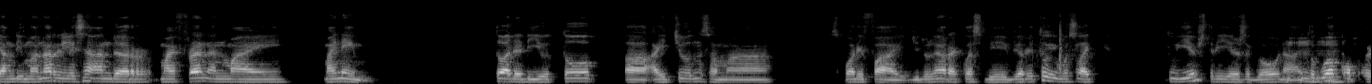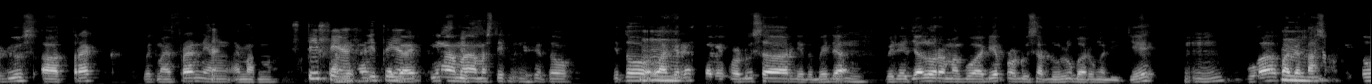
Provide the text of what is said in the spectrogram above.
yang di mana rilisnya under my friend and my my name. Itu ada di YouTube, uh, iTunes sama Spotify. Judulnya Reckless Behavior. Itu it was like two years, three years ago. Nah itu gue Mhm. co-produce a track with my friend yang emang Steve ya, itu ya. Iya, sama, Steve. sama Steve Mm. itu. Itu Mm-mm. lahirnya sebagai produser gitu. Beda Mm-mm. beda jalur sama gua. Dia produser dulu baru nge-DJ. Mm-mm. Gua pada Hmm. kasus itu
